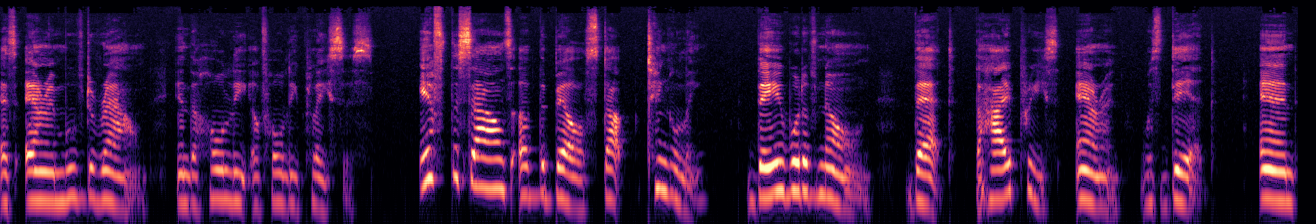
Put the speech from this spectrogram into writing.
as Aaron moved around in the Holy of Holy Places. If the sounds of the bell stopped tingling, they would have known that the high priest Aaron was dead and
